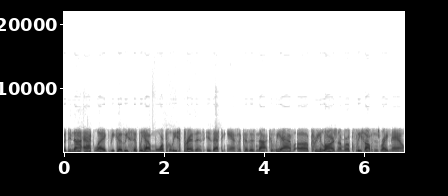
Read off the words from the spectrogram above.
But do not act like because we simply have more police presence is that the answer? Because it's not. Because we have a pretty large number of police officers right now,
